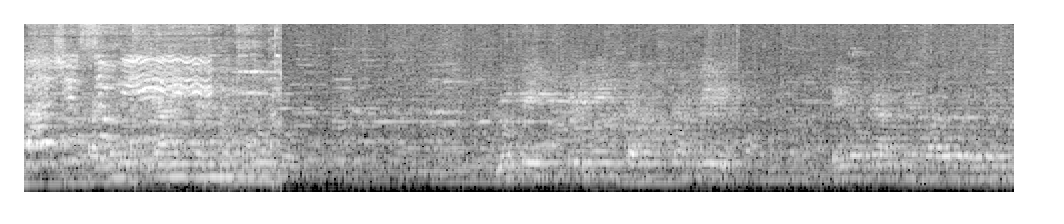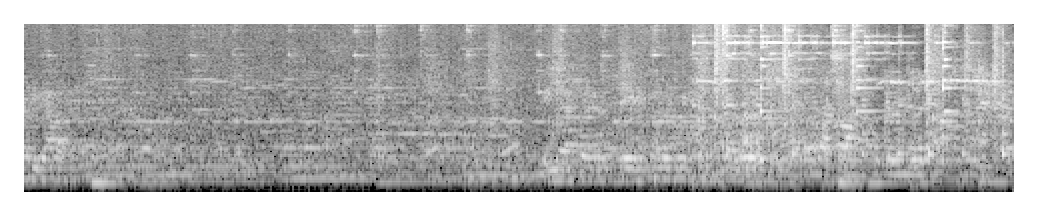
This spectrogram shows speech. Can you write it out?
pas juste survivre. que.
